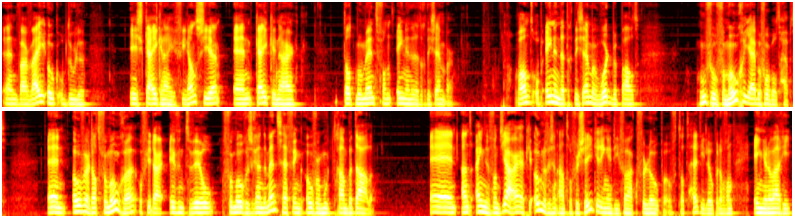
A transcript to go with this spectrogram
en waar wij ook op doelen, is kijken naar je financiën en kijken naar dat moment van 31 december. Want op 31 december wordt bepaald hoeveel vermogen jij bijvoorbeeld hebt. En over dat vermogen, of je daar eventueel vermogensrendementsheffing over moet gaan betalen. En aan het einde van het jaar heb je ook nog eens een aantal verzekeringen die vaak verlopen. Of dat, hè, die lopen dan van 1 januari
